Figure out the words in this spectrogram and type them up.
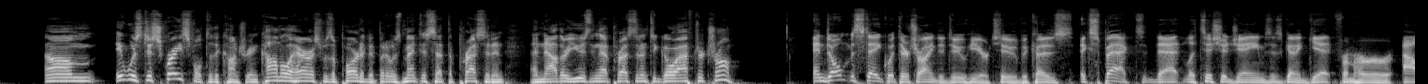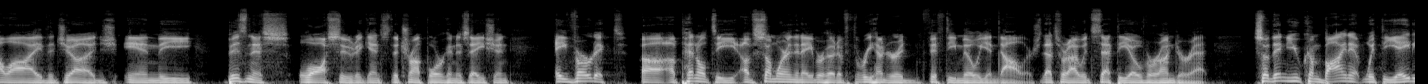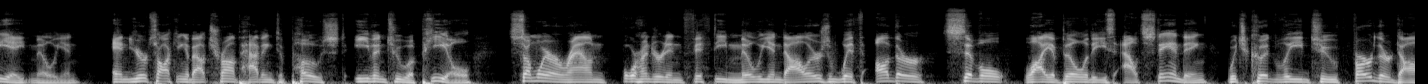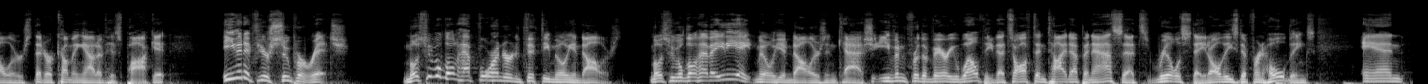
Um, it was disgraceful to the country and Kamala Harris was a part of it, but it was meant to set the precedent. And now they're using that precedent to go after Trump. And don't mistake what they're trying to do here too, because expect that Letitia James is going to get from her ally, the judge in the business lawsuit against the Trump organization, a verdict, uh, a penalty of somewhere in the neighborhood of $350 million. That's what I would set the over under at. So then you combine it with the 88 million and you're talking about Trump having to post even to appeal somewhere around $450 million with other civil liabilities outstanding, which could lead to further dollars that are coming out of his pocket. Even if you're super rich, most people don't have $450 million. Most people don't have $88 million in cash, even for the very wealthy. That's often tied up in assets, real estate, all these different holdings. And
